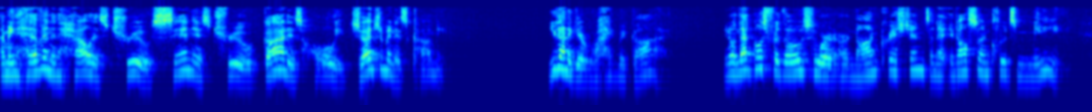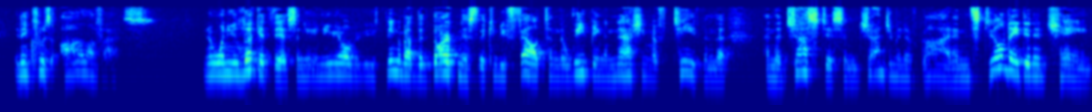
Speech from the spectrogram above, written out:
I mean, heaven and hell is true, sin is true, God is holy, judgment is coming. You got to get right with God. You know, and that goes for those who are, are non Christians, and it also includes me. It includes all of us. You know, when you look at this and you, and you, you know you think about the darkness that can be felt and the weeping and gnashing of teeth and the and the justice and judgment of God, and still they didn't change.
